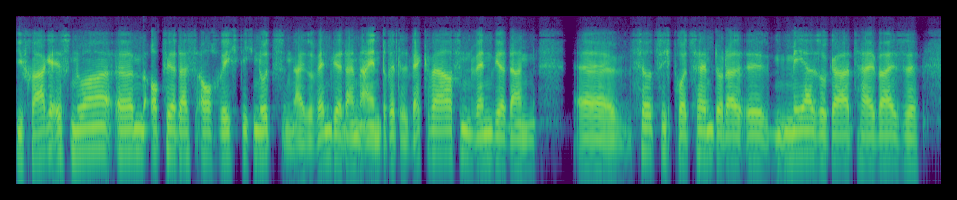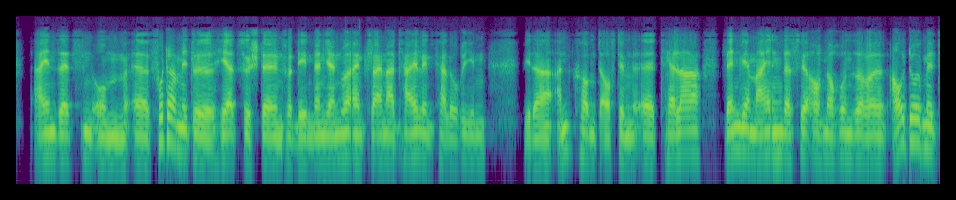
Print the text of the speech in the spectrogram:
Die Frage ist nur, ähm, ob wir das auch richtig nutzen. Also wenn wir dann ein Drittel wegwerfen, wenn wir dann äh, 40 Prozent oder äh, mehr sogar teilweise einsetzen, um äh, Futtermittel herzustellen, von denen dann ja nur ein kleiner Teil in Kalorien wieder ankommt auf dem äh, Teller. Wenn wir meinen, dass wir auch noch unsere Auto mit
